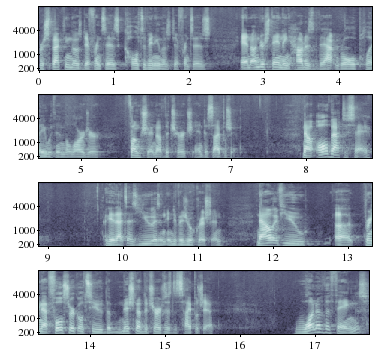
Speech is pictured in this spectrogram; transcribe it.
Respecting those differences, cultivating those differences, and understanding how does that role play within the larger function of the church and discipleship. Now, all that to say, okay, that's as you as an individual Christian. Now, if you uh, bring that full circle to the mission of the church as discipleship, one of the things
